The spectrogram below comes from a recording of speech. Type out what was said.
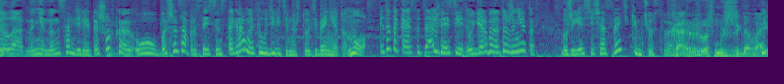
Да ладно, не, ну на самом деле это шутка. У большинства просто есть Инстаграм, и это удивительно, что у тебя нету. Но это такая социальная сеть. У Германа тоже нету. Боже, я сейчас, знаете, кем чувствую? Хорош, мужик, давай.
